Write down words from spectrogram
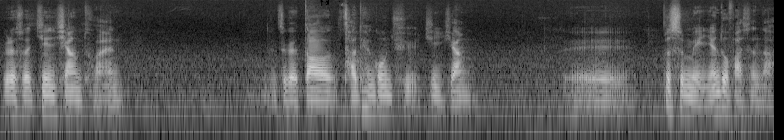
比如说进香团。这个到朝天宫去进香，呃，不是每年都发生的，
